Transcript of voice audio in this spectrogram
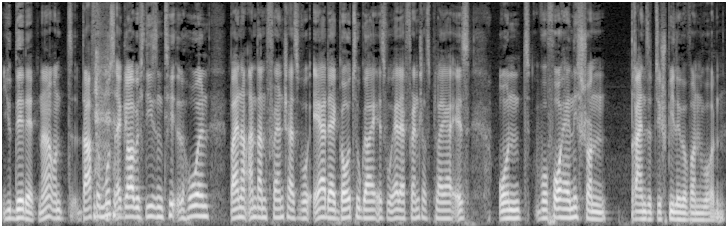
you did it, ne? Und dafür muss er, glaube ich, diesen Titel holen bei einer anderen Franchise, wo er der Go-To-Guy ist, wo er der Franchise-Player ist und wo vorher nicht schon 73 Spiele gewonnen wurden.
